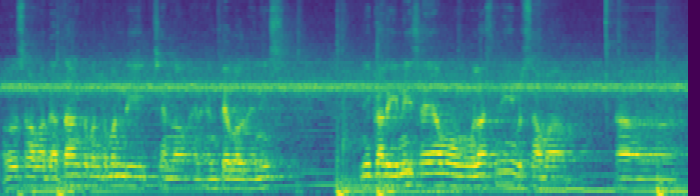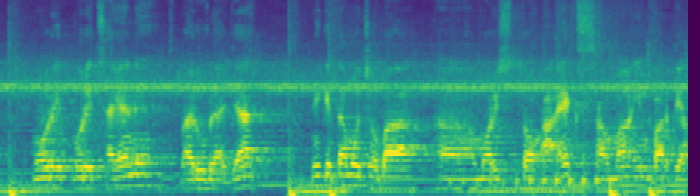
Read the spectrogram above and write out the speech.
Halo selamat datang teman-teman di channel NN Table Tennis. Ini kali ini saya mau ngulas nih bersama eh, murid-murid saya nih baru belajar. Ini kita mau coba uh, Moristo AX sama Impartial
